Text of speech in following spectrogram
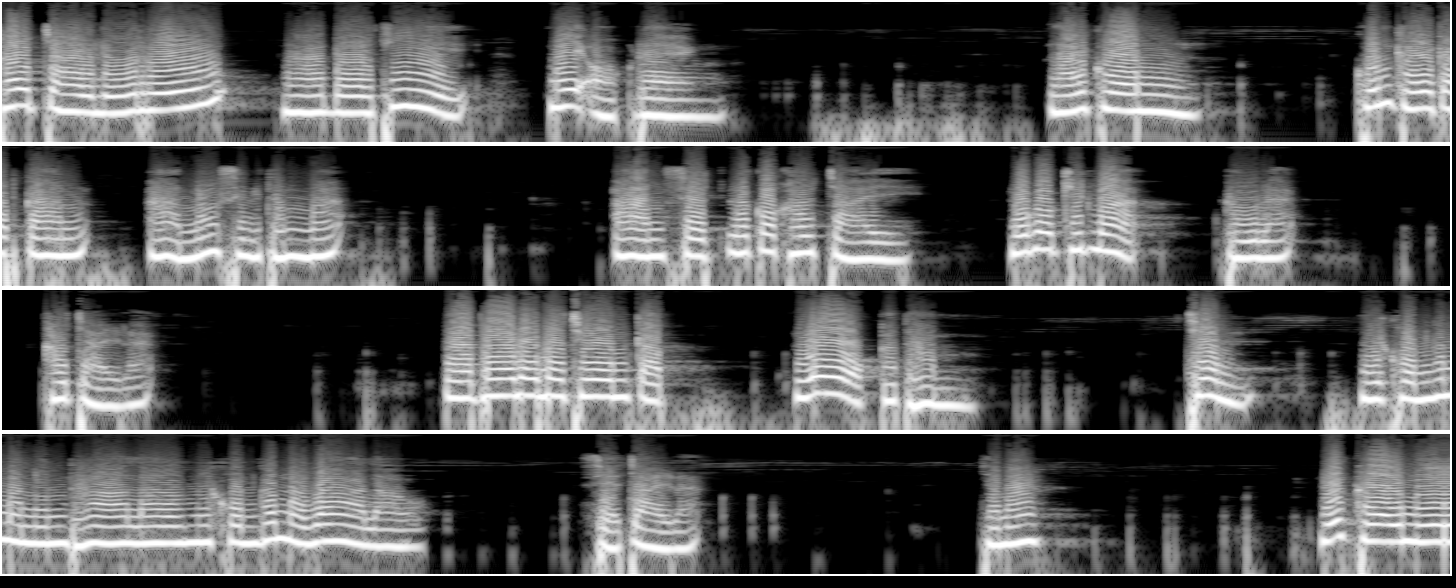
เข้าใจหรือรู้นะโดยที่ไม่ออกแรง หลายคนคุ้นเคยกับการอ่านหนังสือธรรมะ อ่านเสร็จแล้วก็เข้าใจ แล้วก็คิดว่ารู้แล้วเข้าใจแล้วแต่พอเราเผชิญกับโลกกระทำเช่น มีคนก็มานินทาเรา มีคนก็มาว่าเรา เสียใจแล้วใช่ไหมหรือเคยมี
